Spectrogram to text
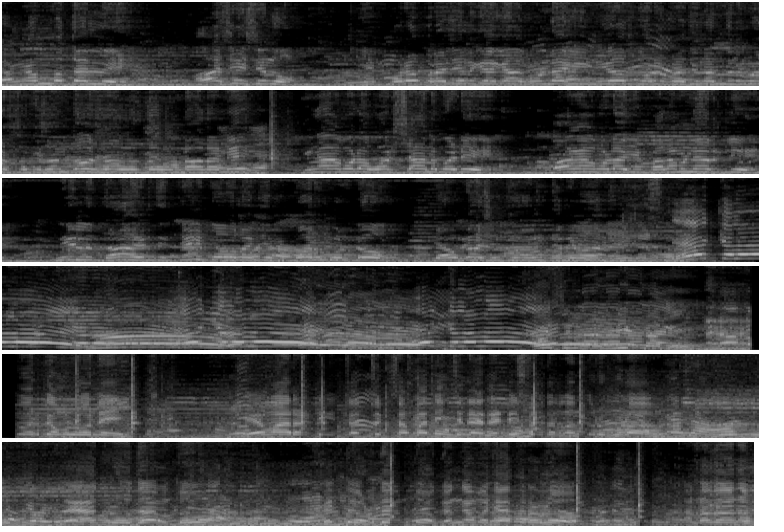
గంగమ్మ తల్లి ఆశీస్సులు ఈ పుర ప్రజలకే కాకుండా ఈ నియోజకవర్గ ప్రజలందరూ కూడా సుఖ సంతోషాలతో ఉండాలని ఇంకా కూడా వర్షాలు పడి బాగా కూడా ఈ పలమనేరుకి నీళ్ళు దాహరితి తీరిపోవాలని చెప్పి కోరుకుంటూ ఈ అవకాశం ఇచ్చినందుకు ధన్యవాదాలు తెలియజేస్తున్నాను. వర్గంలోని చర్చకు సంబంధించిన రెడ్డి సోదరులందరూ కూడా దయాద్ర ఉదయంతో పెద్ద హృదయంతో గంగమ్మ జాతరలో అన్నదానం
